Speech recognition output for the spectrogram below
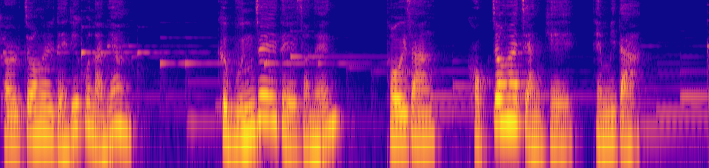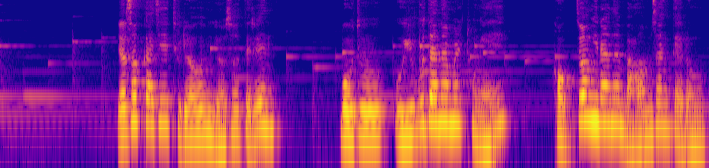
결정을 내리고 나면 그 문제에 대해서는 더 이상 걱정하지 않게 됩니다. 여섯 가지 두려움 요소들은 모두 우유부단함을 통해 걱정이라는 마음 상태로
